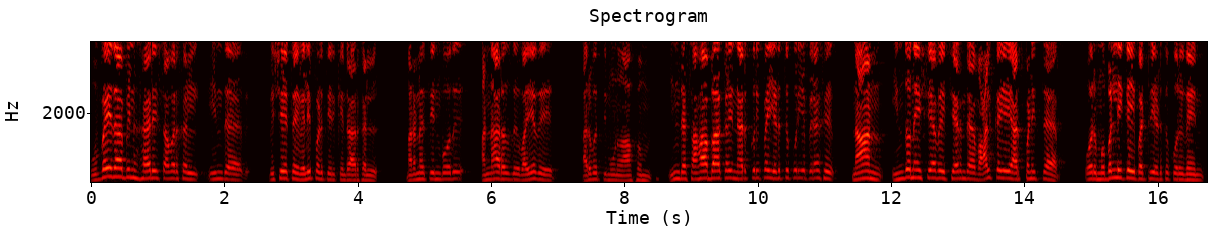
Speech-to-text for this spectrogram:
உபேதா பின் ஹாரிஸ் அவர்கள் இந்த விஷயத்தை வெளிப்படுத்தியிருக்கின்றார்கள். மரணத்தின் போது அன்னாரது வயது அறுபத்தி மூணு ஆகும். இந்த சஹாபாக்களின் நற்குறிப்பை எடுத்து கூறிய பிறகு நான் இந்தோனேசியாவை சேர்ந்த வாழ்க்கையை அர்ப்பணித்த ஒரு முபல்லிகை பற்றி எடுத்துக் கூறுவேன்.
